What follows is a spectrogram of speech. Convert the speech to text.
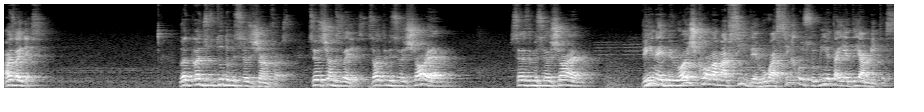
I was like this. Let, let's do the Mesilas Yesharim first. Mesilas Yesharim says like this. Zot the Mesilas Yesharim, says the Mesilas Yesharim, V'hinei b'roish kol ha-mafsidim hu ha-sichlus umiyat ha-yedi.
